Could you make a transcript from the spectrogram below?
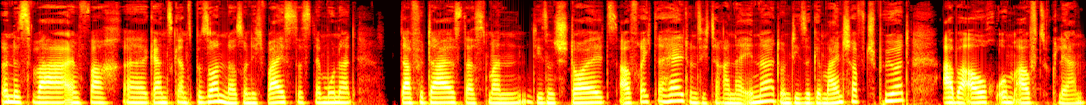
Und es war einfach äh, ganz, ganz besonders. Und ich weiß, dass der Monat dafür da ist, dass man diesen Stolz aufrechterhält und sich daran erinnert und diese Gemeinschaft spürt, aber auch um aufzuklären.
